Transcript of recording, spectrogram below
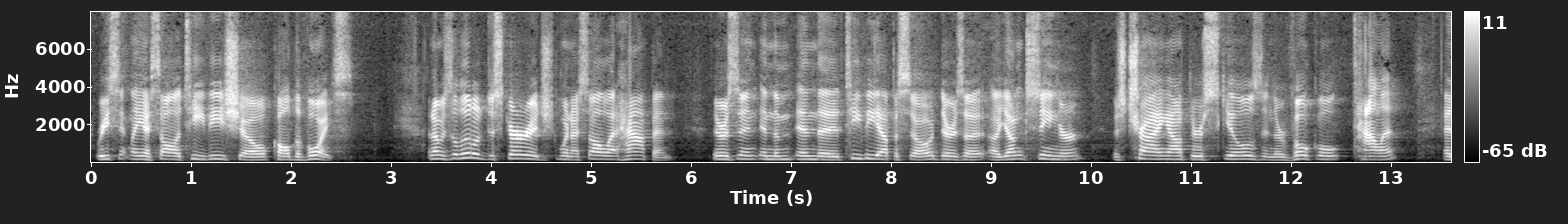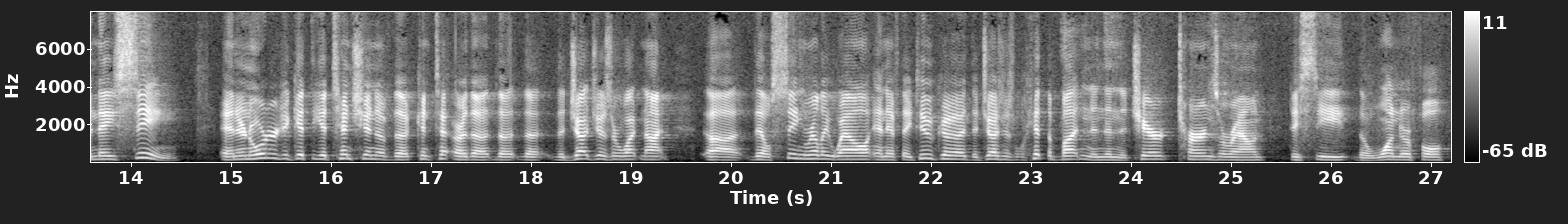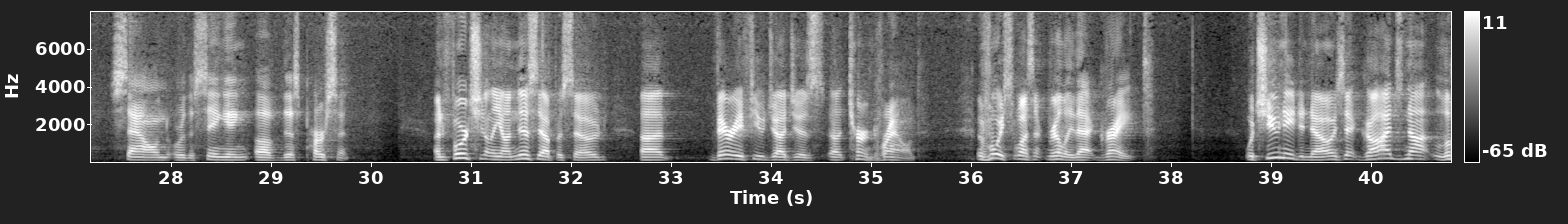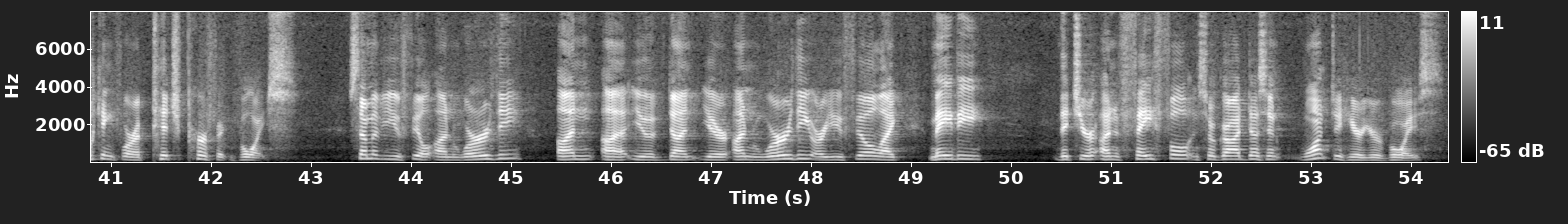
Recently, I saw a TV show called The Voice, and I was a little discouraged when I saw what happened. There's in, in, the, in the TV episode, there's a, a young singer who's trying out their skills and their vocal talent, and they sing and in order to get the attention of the, or the, the, the, the judges or whatnot, uh, they'll sing really well. And if they do good, the judges will hit the button, and then the chair turns around to see the wonderful sound or the singing of this person. Unfortunately, on this episode, uh, very few judges uh, turned around. The voice wasn't really that great. What you need to know is that God's not looking for a pitch perfect voice. Some of you feel unworthy, un, uh, you have done, you're unworthy, or you feel like maybe that you're unfaithful, and so God doesn't want to hear your voice.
